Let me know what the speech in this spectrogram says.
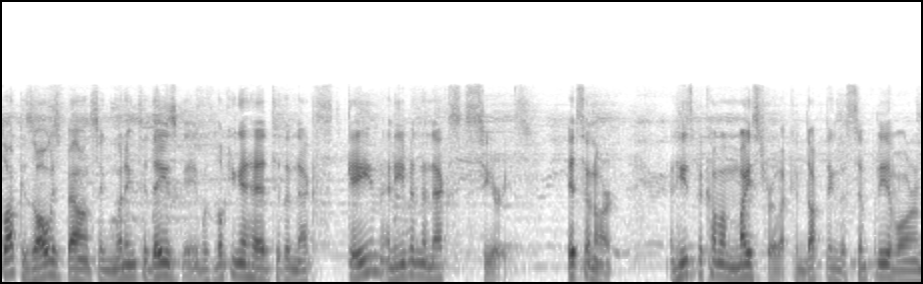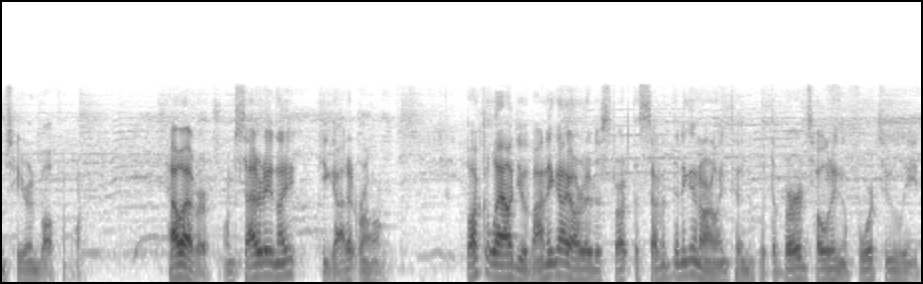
Buck is always balancing winning today's game with looking ahead to the next game and even the next series. It's an art, and he's become a maestro at conducting the Symphony of Arms here in Baltimore. However, on Saturday night, he got it wrong. Buck allowed Yovani Gallardo to start the seventh inning in Arlington with the Birds holding a 4 2 lead.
